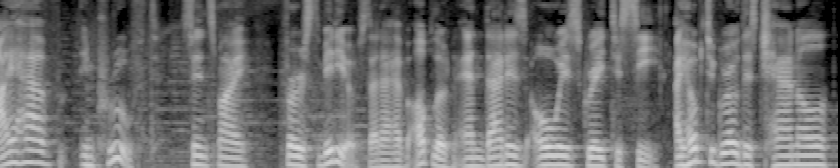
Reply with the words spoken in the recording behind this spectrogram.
I have improved since my first videos that I have uploaded and that is always great to see. I hope to grow this channel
